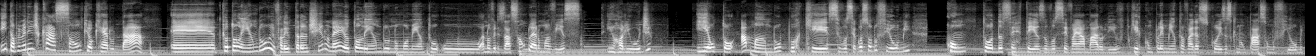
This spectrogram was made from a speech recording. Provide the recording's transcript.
Então, a primeira indicação que eu quero dar é que eu tô lendo, eu falei do Tarantino, né? Eu tô lendo no momento o, a novelização do Era Uma Vez em Hollywood. E eu tô amando, porque se você gostou do filme, com toda certeza você vai amar o livro, porque ele complementa várias coisas que não passam no filme.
